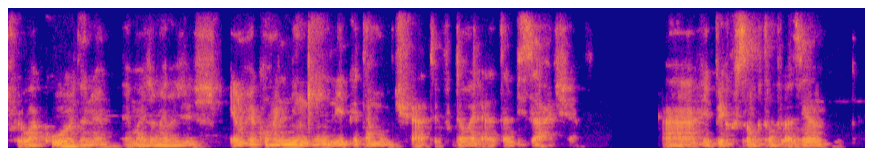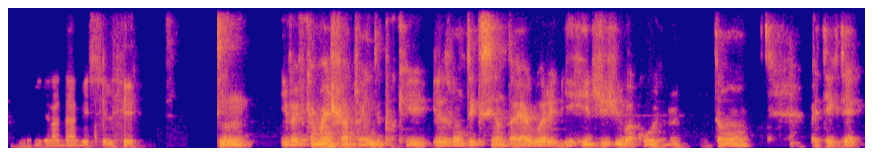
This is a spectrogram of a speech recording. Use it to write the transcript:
foi o acordo, né? É mais ou menos isso. Eu não recomendo ninguém ler, porque tá muito chato. Eu fui dar uma olhada, tá bizarro chato. A repercussão que estão fazendo. Muito agradável esse ler. Assim, E vai ficar mais chato ainda, porque eles vão ter que sentar agora e redigir o acordo, né? Então, vai ter que ter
